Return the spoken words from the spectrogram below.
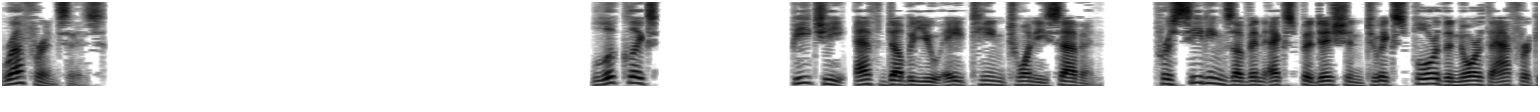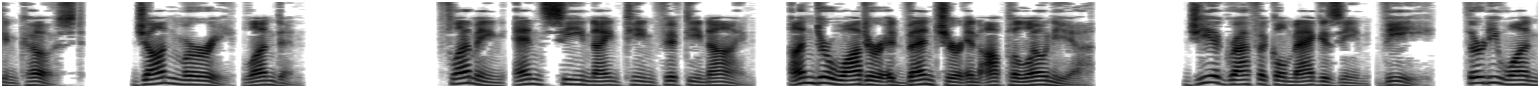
References Looklix Beechey, F. W. 1827. Proceedings of an Expedition to Explore the North African Coast. John Murray, London. Fleming, N. C. 1959. Underwater Adventure in Apollonia. Geographical Magazine, v. 31,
